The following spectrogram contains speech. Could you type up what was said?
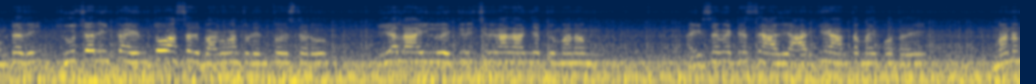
ఉంటుంది. ఫ్యూచర్ ఇంకా ఎంతో వస్తుంది. భగవంతుడు ఎంతో ఇస్తాడు. ఇవాళ ఇల్లు ఎక్కిరిచ్చారు కదా అని చెప్పి మనం ఐస పెట్టేస్తే అది ఆడికే అంతమైపోతుంది. మనం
